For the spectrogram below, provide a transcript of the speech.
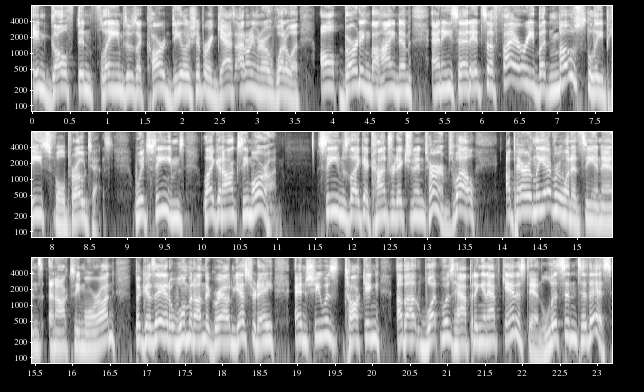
engulfed in flames. It was a car dealership or a gas. I don't even know what it was. All burning behind him. And he said, it's a fiery but mostly peaceful protest, which seems like an oxymoron. Seems like a contradiction in terms. Well, apparently everyone at CNN's an oxymoron because they had a woman on the ground yesterday and she was talking about what was happening in Afghanistan. Listen to this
